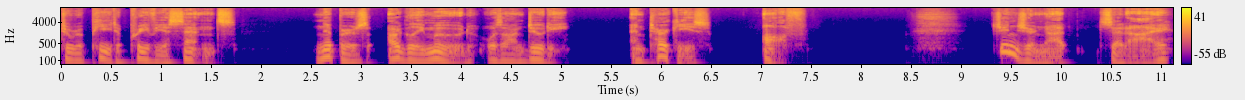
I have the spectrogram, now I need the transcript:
to repeat a previous sentence, Nipper's ugly mood was on duty, and Turkey's off. Ginger Nut said I,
